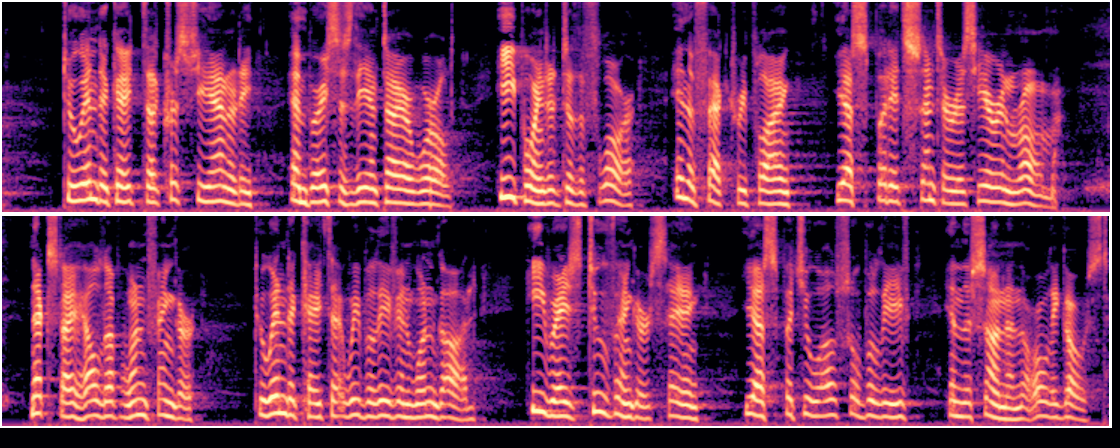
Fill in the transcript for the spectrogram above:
to indicate that Christianity embraces the entire world. He pointed to the floor, in effect replying, Yes, but its center is here in Rome. Next, I held up one finger to indicate that we believe in one God. he raised two fingers, saying, Yes, but you also believe in the Son and the Holy Ghost.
